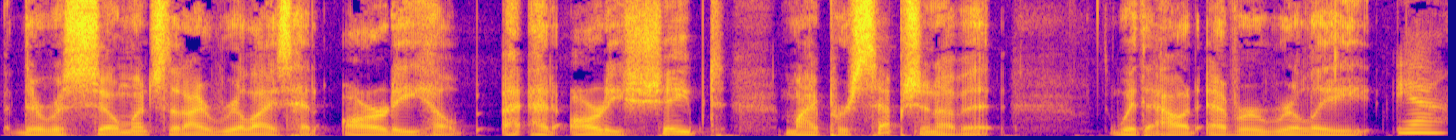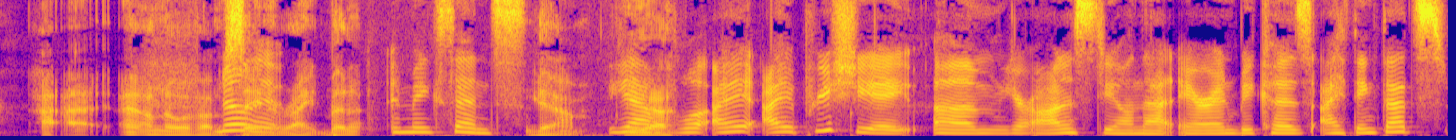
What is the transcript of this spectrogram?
there was so much that I realized had already helped, had already shaped my perception of it without ever really. yeah. I, I I don't know if I'm No, saying it- it right, but uh, It makes sense. yeah. Yeah, Yeah. well, I, I appreciate um, your honesty on that, Aaron, because I think that's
